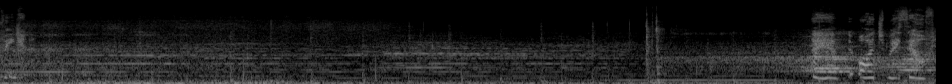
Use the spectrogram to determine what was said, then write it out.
moving. I have to watch myself.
